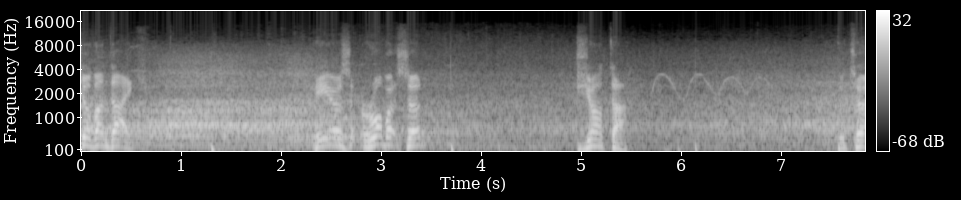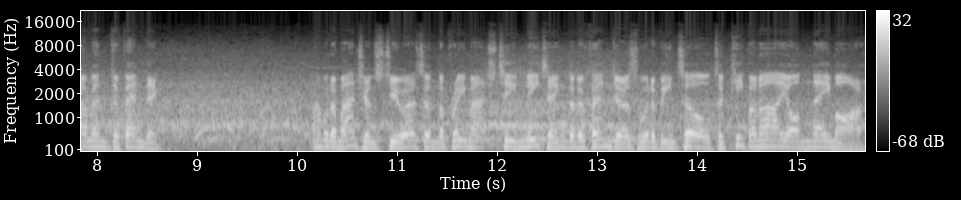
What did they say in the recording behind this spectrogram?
Virgil van Dijk. Here's Robertson. Jota. Determined defending. I would imagine, Stuart, in the pre-match team meeting, the defenders would have been told to keep an eye on Neymar.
